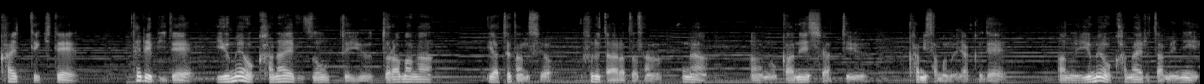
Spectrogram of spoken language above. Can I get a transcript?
帰ってきてテレビで夢を叶えるぞっていうドラマがやってたんですよ。古田新太さんがあのガネーシアっていう神様の役であの夢を叶えるために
